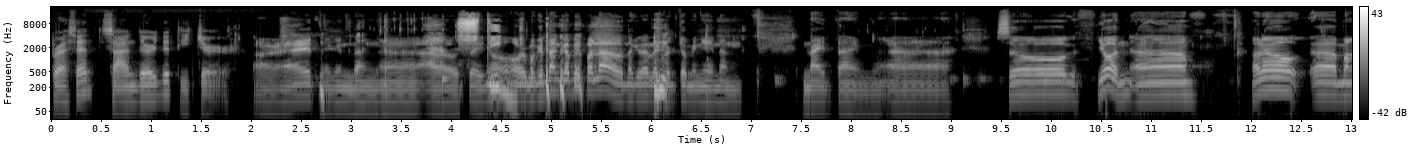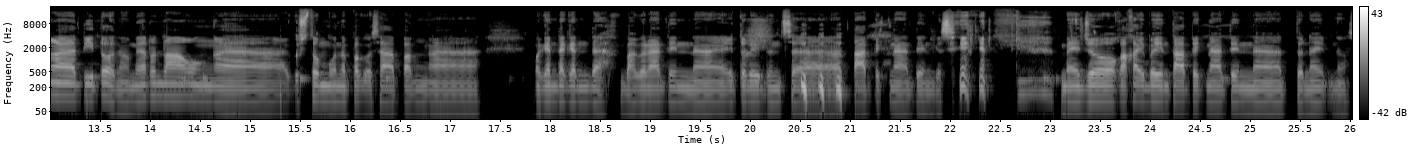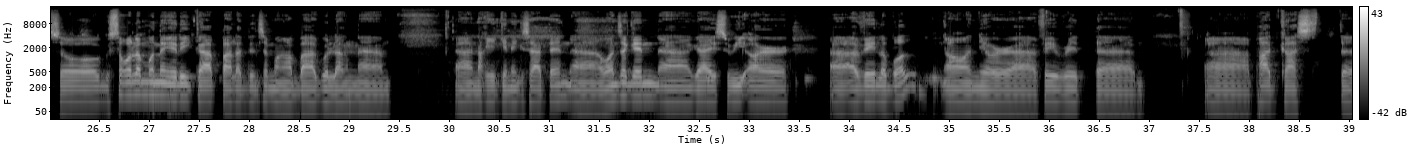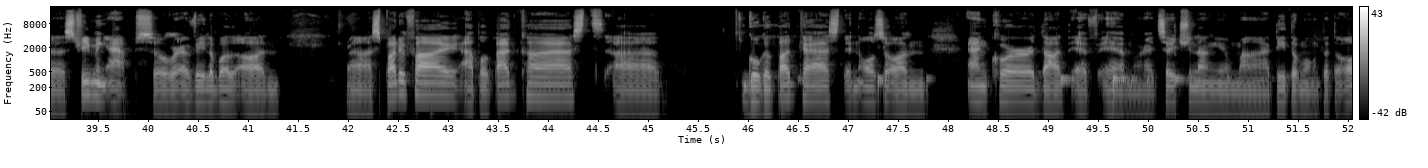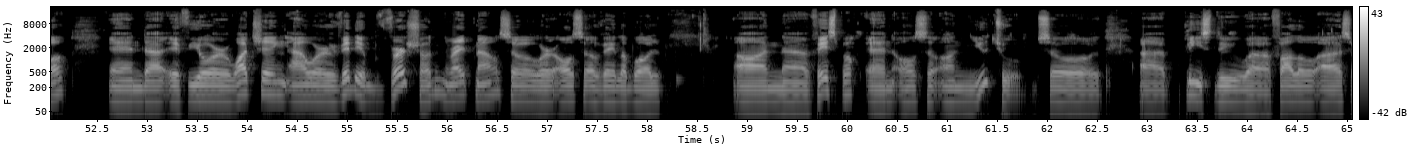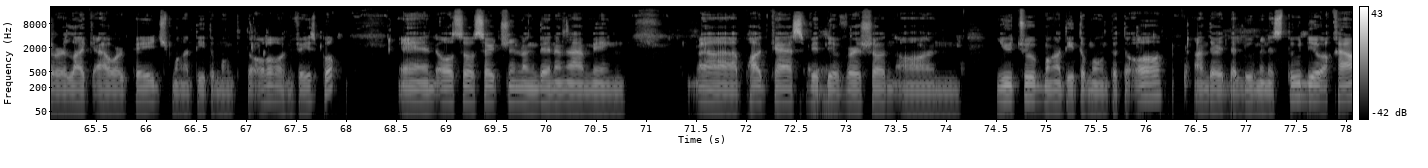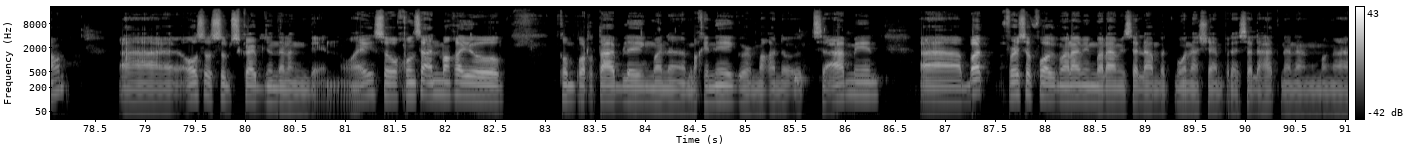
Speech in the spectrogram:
Present, Sander the teacher. Alright, magandang uh, araw sa inyo. Or magandang gabi pala. Oh, nagre-record kami ngayon ng nighttime. Uh, so, yun. Uh, ano, uh, mga tito, no? meron lang akong uh, gusto muna pag-usapang uh, maganda-ganda bago natin uh, ituloy dun sa topic natin kasi medyo kakaiba yung topic natin uh, tonight no. So gusto ko lang muna i-recap para din sa mga bago lang na uh, nakikinig sa atin. Uh, once again, uh, guys, we are uh, available on your uh, favorite uh, uh, podcast uh, streaming apps. So we're available on uh, Spotify, Apple Podcasts, uh, Google Podcast, and also on Anchor.fm. Alright, search lang yung mga tito mong totoo. And uh, if you're watching our video version right now, so we're also available on uh, Facebook and also on YouTube. So uh, please do uh, follow us or like our page, mga tito mong totoo on Facebook. And also search nyo lang din ang aming uh, podcast video version on YouTube, mga tito mong totoo, under the Luminous Studio account. Uh, also, subscribe nyo na lang din. Okay? So, kung saan man kayo komportableng man makinig or makanood sa amin. Uh, but, first of all, maraming maraming salamat muna syempre sa lahat na ng mga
